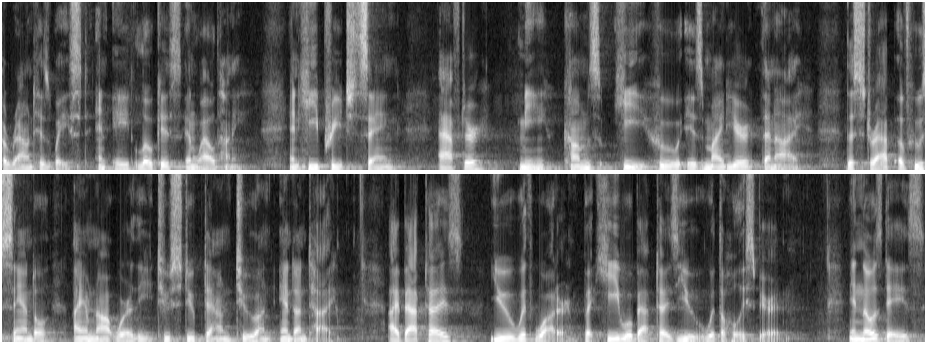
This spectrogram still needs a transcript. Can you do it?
around his waist and ate locusts and wild honey. And he preached, saying, After me comes he who is mightier than I, the strap of whose sandal I am not worthy to stoop down to un- and untie. I baptize you with water, but he will baptize you with the Holy Spirit. In those days,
